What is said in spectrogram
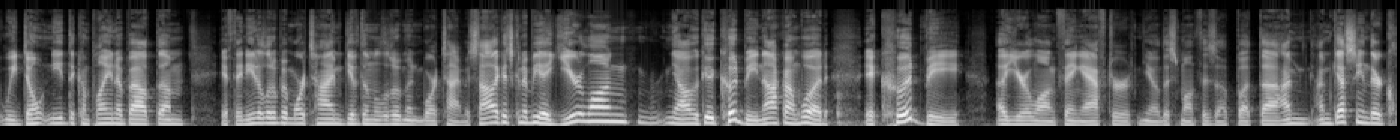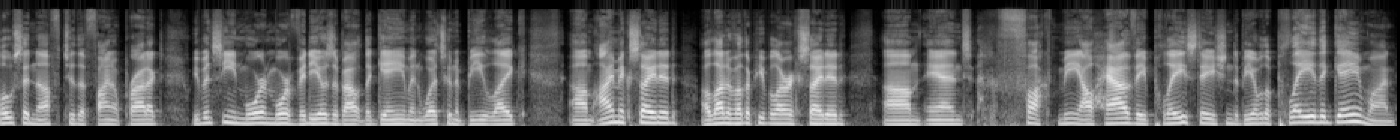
we don't need to complain about them. If they need a little bit more time, give them a little bit more time. It's not like it's going to be a year long, you know, it could be, knock on wood. It could be a year long thing after you know this month is up. But uh, I'm I'm guessing they're close enough to the final product. We've been seeing more and more videos about the game and what it's going to be like. Um, I'm excited. A lot of other people are excited. Um, and fuck me, I'll have a PlayStation to be able to play the game on.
